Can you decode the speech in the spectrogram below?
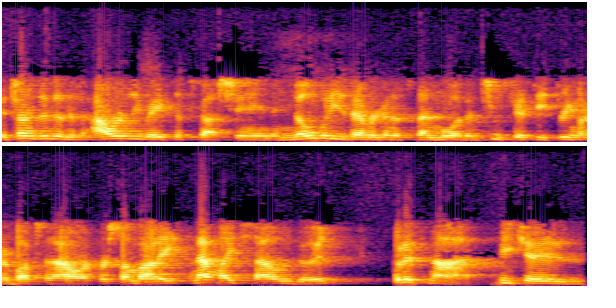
it turns into this hourly rate discussion and nobody's ever going to spend more than 250, 300 bucks an hour for somebody. And that might sound good, but it's not because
